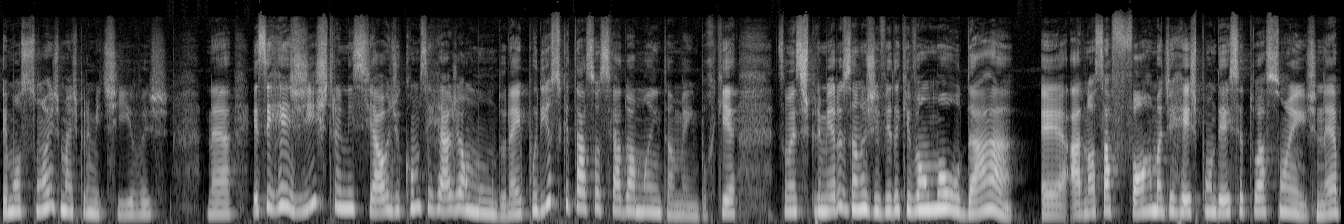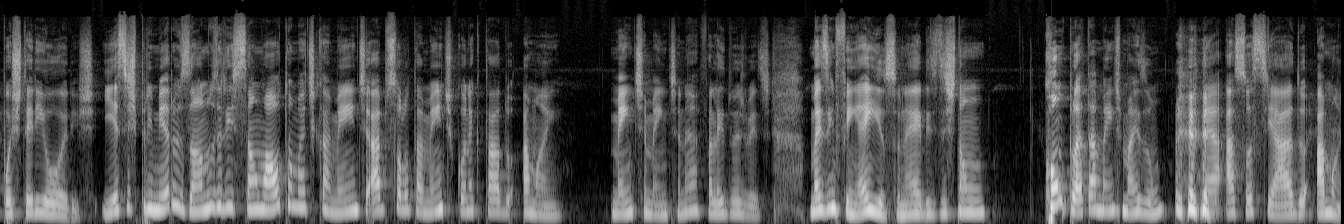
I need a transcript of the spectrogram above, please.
emoções mais primitivas, né? Esse registro inicial de como se reage ao mundo, né? E por isso que está associado à mãe também, porque são esses primeiros anos de vida que vão moldar é, a nossa forma de responder às situações né, posteriores. E esses primeiros anos, eles são automaticamente, absolutamente conectados à mãe. Mente, mente, né? Falei duas vezes. Mas, enfim, é isso, né? Eles estão completamente mais um né, associado à mãe.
